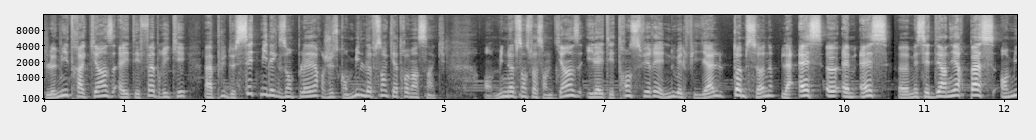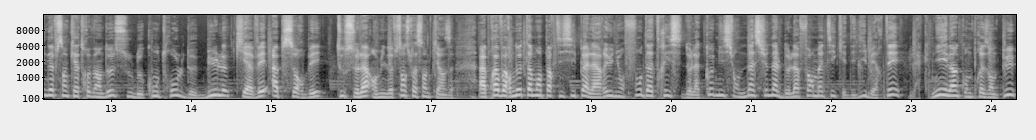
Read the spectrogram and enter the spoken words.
le Mitra 15 a été fabriqué à plus de 7000 exemplaires jusqu'en 1985. En 1975, il a été transféré à une nouvelle filiale, Thomson, la SEMS, euh, mais cette dernière passe en 1982 sous le contrôle de Bull qui avait absorbé tout cela en 1975. Après avoir notamment participé à la réunion fondatrice de la Commission nationale de l'informatique et des libertés, la CNIL hein, qu'on ne présente plus,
